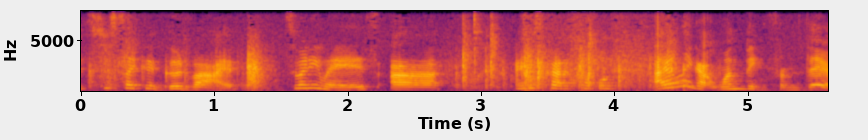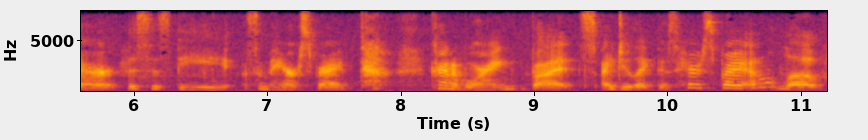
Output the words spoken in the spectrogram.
it's just like a good vibe. So anyways, uh, I just got a couple, I only got one thing from there. This is the, some hairspray. kind of boring, but I do like this hairspray. I don't love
